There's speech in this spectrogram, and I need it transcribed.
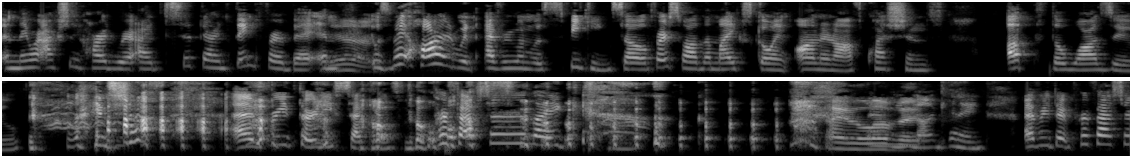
and they were actually hard where i'd sit there and think for a bit and Yeah. it was a bit hard when everyone was speaking so first of all the mic's going on and off questions up the wazoo it's just every 30 seconds professor wazoo. like I love I'm it. not kidding every th- professor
